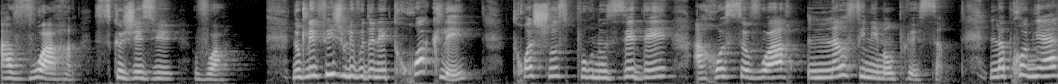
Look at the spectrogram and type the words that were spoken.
à voir ce que Jésus voit. Donc les filles, je voulais vous donner trois clés, trois choses pour nous aider à recevoir l'infiniment plus. La première,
